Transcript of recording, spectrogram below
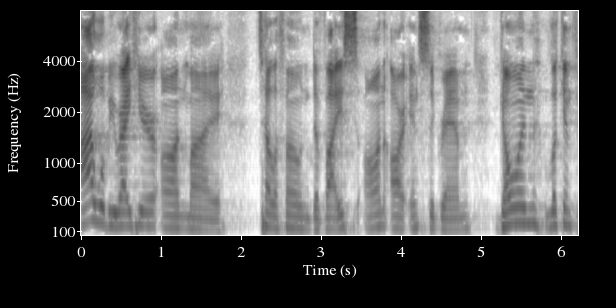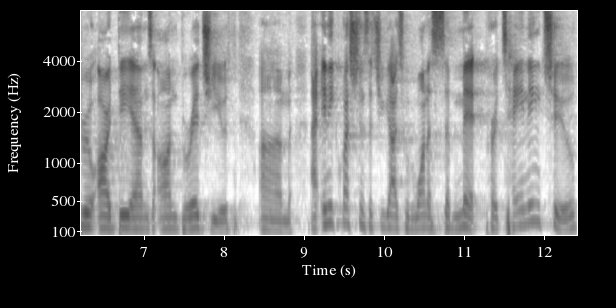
I will be right here on my telephone device on our Instagram, going looking through our DMs on Bridge Youth um, at any questions that you guys would want to submit pertaining to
